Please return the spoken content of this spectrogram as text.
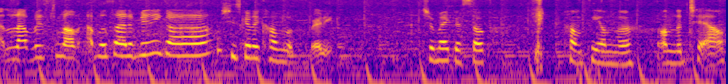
That lovely smell of apple cider vinegar. She's gonna come look pretty. She'll make herself comfy on the on the towel.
